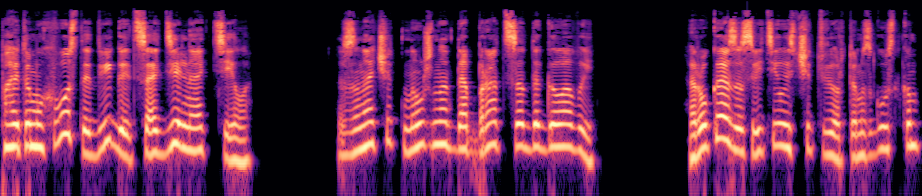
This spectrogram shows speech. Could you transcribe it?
поэтому хвост и двигается отдельно от тела. Значит, нужно добраться до головы. Рука засветилась четвертым сгустком,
